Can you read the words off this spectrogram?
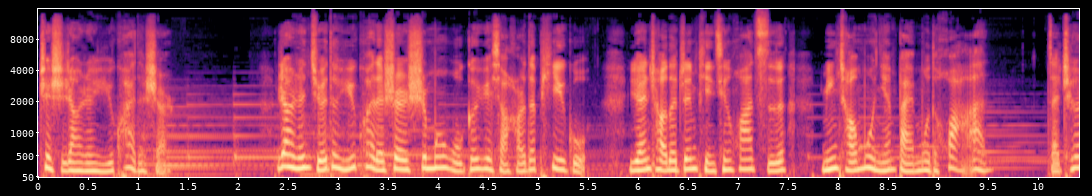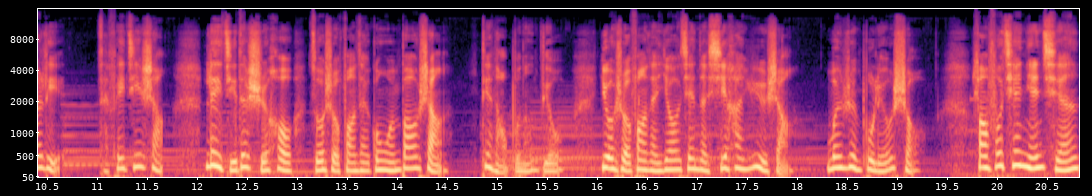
这是让人愉快的事儿。让人觉得愉快的事儿是摸五个月小孩的屁股。元朝的珍品青花瓷，明朝末年柏木的画案，在车里，在飞机上，累极的时候，左手放在公文包上。电脑不能丢，右手放在腰间的西汉玉上，温润不留手，仿佛千年前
